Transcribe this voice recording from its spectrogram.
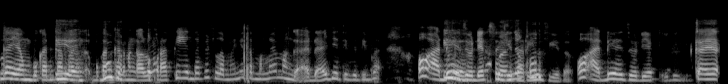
Enggak yang bukan karena Iya, bukan karena nggak lo perhatiin tapi selama ini temen lo emang nggak ada aja tiba-tiba. Oh ada Iya, ya zodiak Sagittarius gitu. Oh ada ya zodiak ini. kayak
